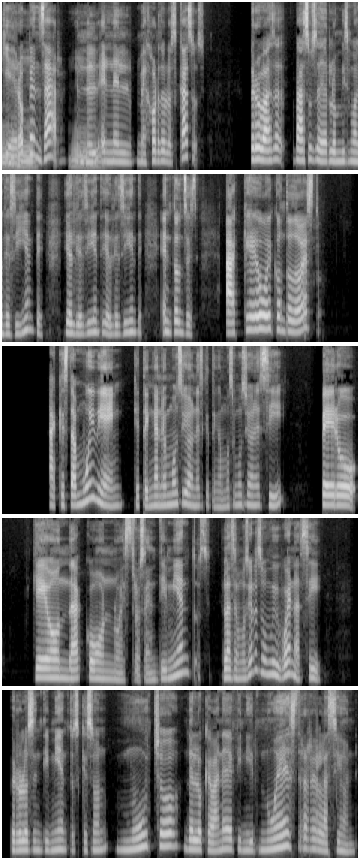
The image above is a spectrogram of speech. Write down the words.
Quiero Ujú, pensar, en, el, en el mejor de los casos. Pero vas a- va a suceder lo mismo al día siguiente, y al día siguiente, y al día siguiente. Entonces, ¿a qué voy con todo esto? A que está muy bien que tengan emociones, que tengamos emociones, sí, pero ¿qué onda con nuestros sentimientos? Las emociones son muy buenas, sí, pero los sentimientos, que son mucho de lo que van a definir nuestra relación,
